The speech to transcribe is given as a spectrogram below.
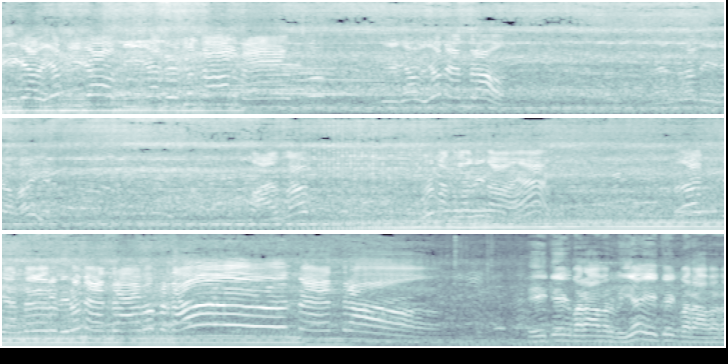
पी गया भैया पी गया पी गया देखो साल भैंस ले गया भैया महेंद्रा महेंद्रा ले गया भाई भाई साहब कोई मतलब ही ना है कहते मेरे वीरो महेंद्रा है वो प्रधान महेंद्रा एक एक बराबर भैया एक एक बराबर।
